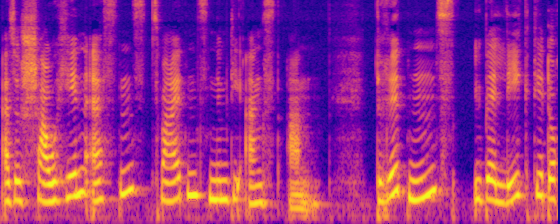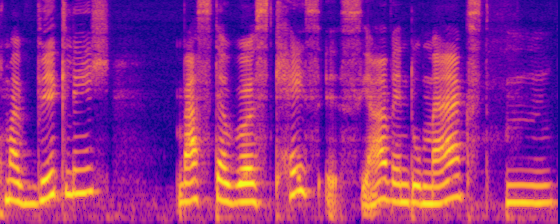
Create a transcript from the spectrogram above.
Also schau hin, erstens. Zweitens, nimm die Angst an. Drittens, überleg dir doch mal wirklich, was der Worst Case ist. Ja, wenn du merkst, mh, mm,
